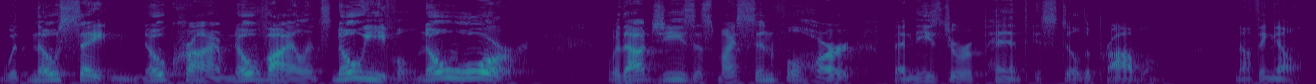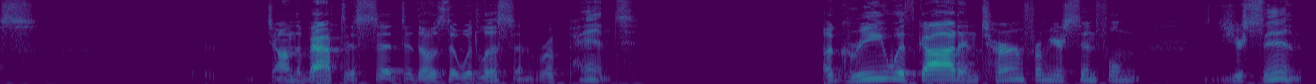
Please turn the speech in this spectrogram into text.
with no Satan, no crime, no violence, no evil, no war. Without Jesus, my sinful heart that needs to repent is still the problem, nothing else. John the Baptist said to those that would listen, Repent. Agree with God and turn from your sinful your sin.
